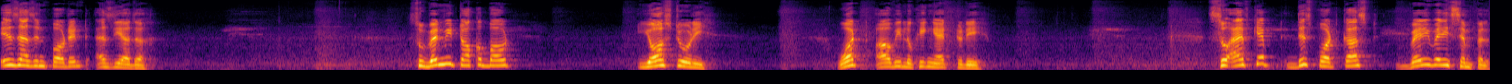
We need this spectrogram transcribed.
is as important as the other. So, when we talk about your story, what are we looking at today? So, I've kept this podcast very, very simple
